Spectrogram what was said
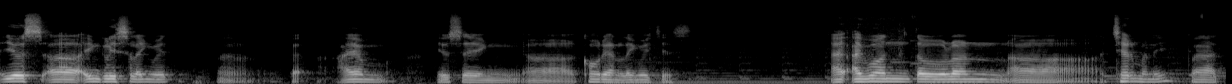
use uh, English language. Uh, but I am using uh, Korean languages. I, I want to learn uh, Germany, but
